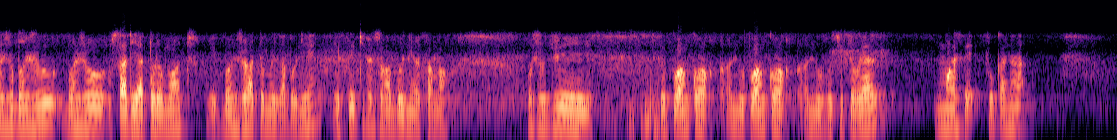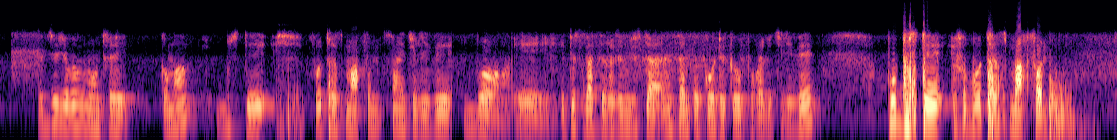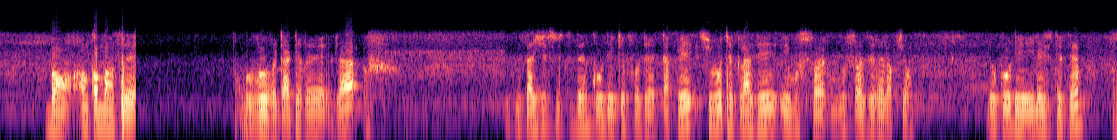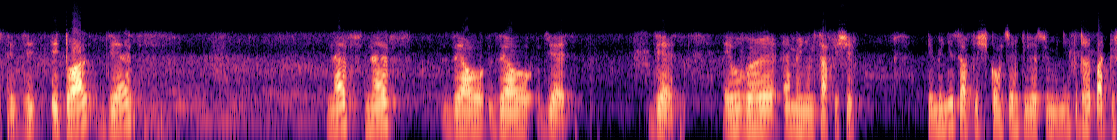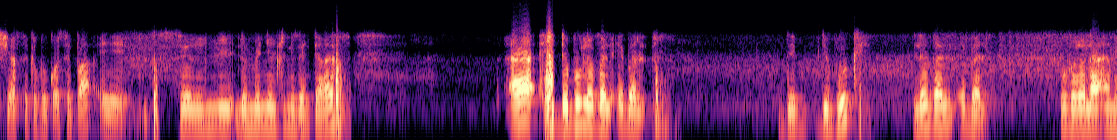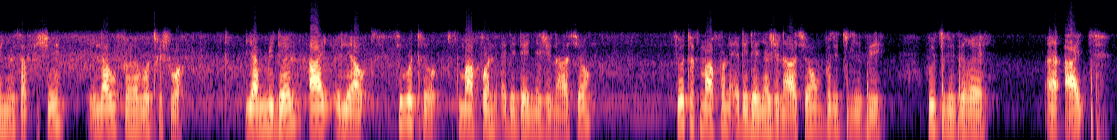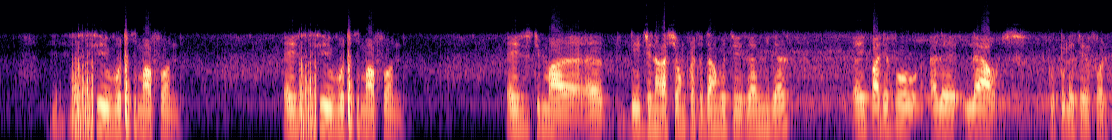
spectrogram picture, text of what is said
Bonjour, bonjour, bonjour, salut à tout le monde et bonjour à tous mes abonnés et ceux qui se sont abonnés récemment. Aujourd'hui, c'est pour encore, nous pour encore un nouveau tutoriel. Moi, c'est Fokana. Aujourd'hui, je vais vous montrer comment booster votre smartphone sans utiliser bon et, et tout cela se résume juste à un simple code que vous pourrez l'utiliser pour booster votre smartphone. Bon, on commence. Regarderez là. Il s'agit juste d'un code qu'il faudrait taper sur votre clavier et vous, vous choisirez l'option. Le code il est juste simple. C'est étoile, dièse, 9, 9, 0, 0, dièse, dièse. Et vous verrez un menu s'afficher. Le menu s'affiche contient plusieurs sous-menus. Il ne faudrait pas toucher à ce que vous ne connaissez pas. Et celui, le menu qui nous intéresse est Debug Level Able. Debug Level Able. Vous verrez là un menu s'afficher. Et là, vous ferez votre choix. Il y a Middle, High et Layout. Si votre smartphone est de dernière génération, si votre smartphone est de dernière génération, vous utilisez, vous utiliserez un height si votre smartphone et si votre smartphone est justement euh, des générations précédentes un middle et par défaut elle est layout pour tous les téléphones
